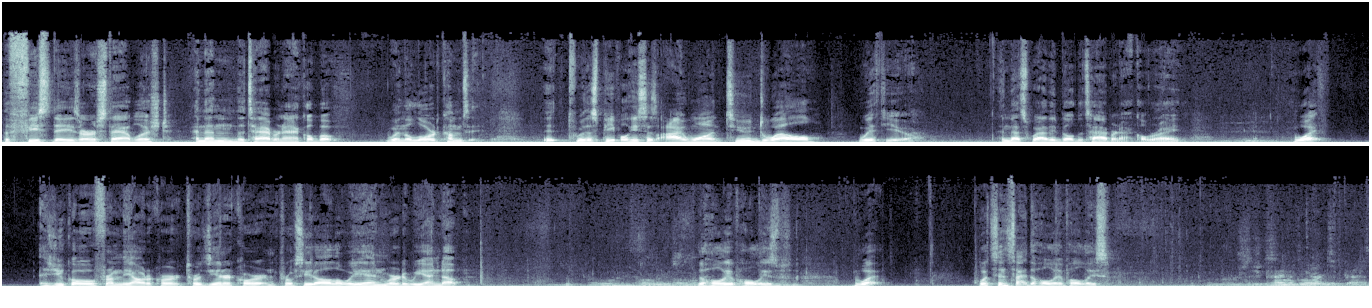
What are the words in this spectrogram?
the feast days are established and then the tabernacle. But when the Lord comes with his people, he says, I want to dwell with you. And that's why they build the tabernacle, right? What, as you go from the outer court towards the inner court and proceed all the way in, where do we end up? The Holy of Holies. What What's inside the Holy of Holies? Kind of glory of God.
